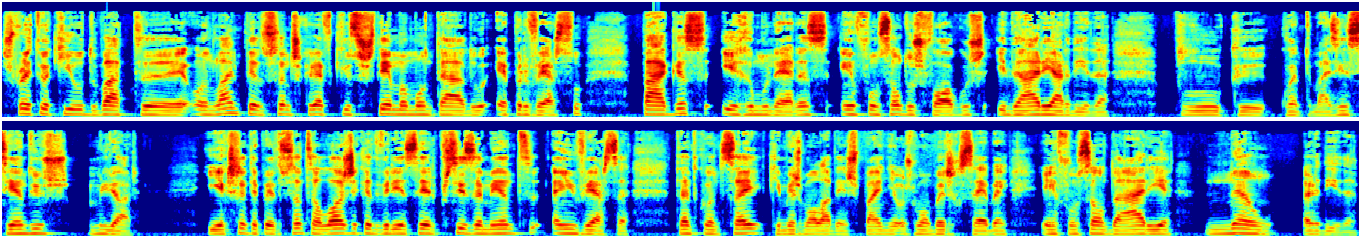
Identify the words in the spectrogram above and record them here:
Espreito aqui o debate online. Pedro Santos escreve que o sistema montado é perverso, paga-se e remunera-se em função dos fogos e da área ardida, pelo que quanto mais incêndios, melhor. E acrescenta Pedro Santos, a lógica deveria ser precisamente a inversa. Tanto quanto sei que mesmo ao lado em Espanha os bombeiros recebem em função da área não ardida.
